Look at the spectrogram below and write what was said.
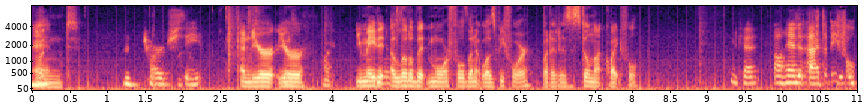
And Charge C. and you're you're you made it a little bit more full than it was before, but it is still not quite full. Okay, I'll hand it Have back to be full.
